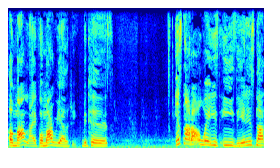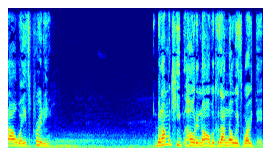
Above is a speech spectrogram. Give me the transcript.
of my life or my reality because it's not always easy and it's not always pretty. But I'm gonna keep holding on because I know it's worth it.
